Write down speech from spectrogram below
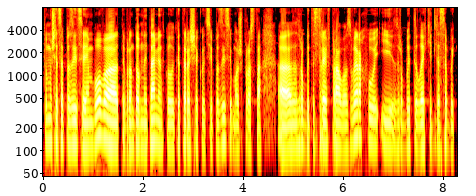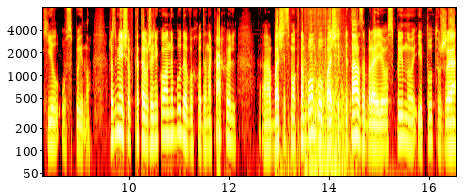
тому що це позиція імбова. Ти в рандомний таймінг, коли катерещекують ці позиції, можеш просто е, зробити стрейф вправо зверху і зробити легкий для себе кіл у спину. Розумію, що в КТ вже нікого не буде, виходить на кахвель, е, бачить смок на бомбу, бачить біта, забирає його спину, і тут уже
